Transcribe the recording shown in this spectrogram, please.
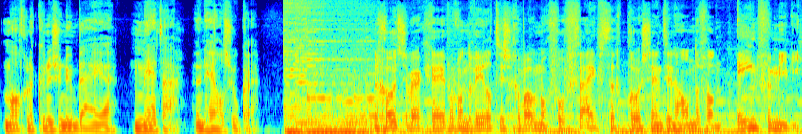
mogelijk kunnen ze nu bij Meta hun hel zoeken. De grootste werkgever van de wereld is gewoon nog voor 50% in handen van één familie.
